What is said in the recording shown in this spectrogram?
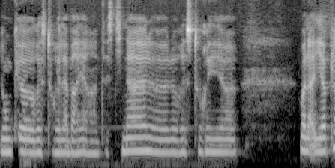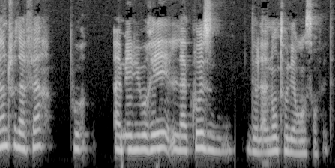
Donc euh, restaurer la barrière intestinale, euh, le restaurer... euh, Voilà, il y a plein de choses à faire pour améliorer la cause de la non-tolérance en fait.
